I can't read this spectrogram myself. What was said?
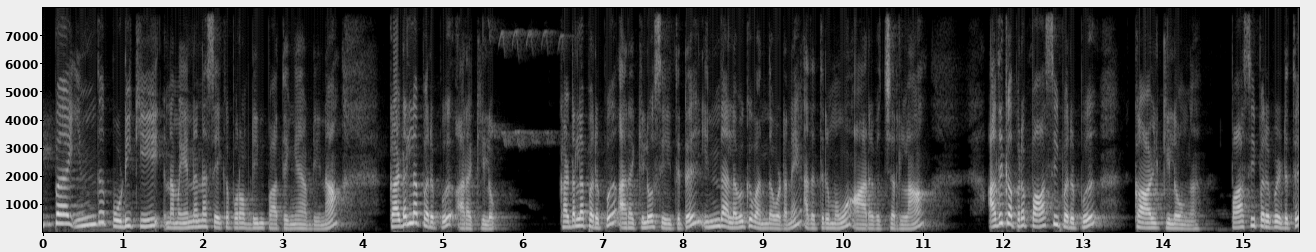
இப்போ இந்த பொடிக்கு நம்ம என்னென்ன சேர்க்க போகிறோம் அப்படின்னு பார்த்தீங்க அப்படின்னா கடலைப்பருப்பு அரை கிலோ. கடலைப்பருப்பு அரை கிலோ சேர்த்துட்டு இந்த அளவுக்கு வந்த உடனே அதை திரும்பவும் ஆற வச்சிடலாம். அதுக்கப்புறம் பாசிப்பருப்பு கால் கிலோங்க. பாசிப்பருப்பு எடுத்து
